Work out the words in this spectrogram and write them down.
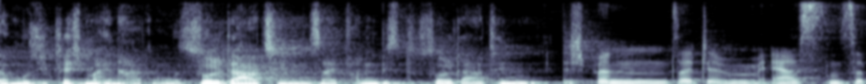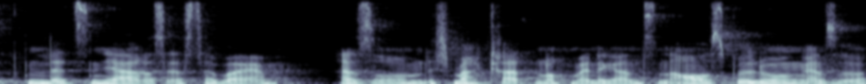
Da muss ich gleich mal einhaken. Soldatin, seit wann bist du Soldatin? Ich bin seit dem 1.7. letzten Jahres erst dabei. Also ich mache gerade noch meine ganzen Ausbildungen. Also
